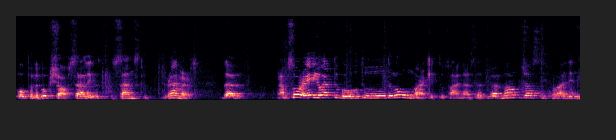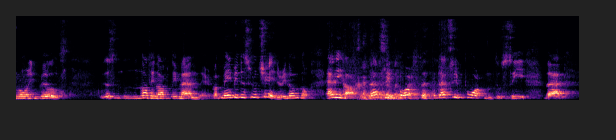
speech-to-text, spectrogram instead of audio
open a bookshop selling Sanskrit grammars, then I'm sorry, you have to go to the loan market to finance that. You are not justified in drawing bills. There's not enough demand there. But maybe this will change, we don't know. Anyhow, that's important. that's important to see that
